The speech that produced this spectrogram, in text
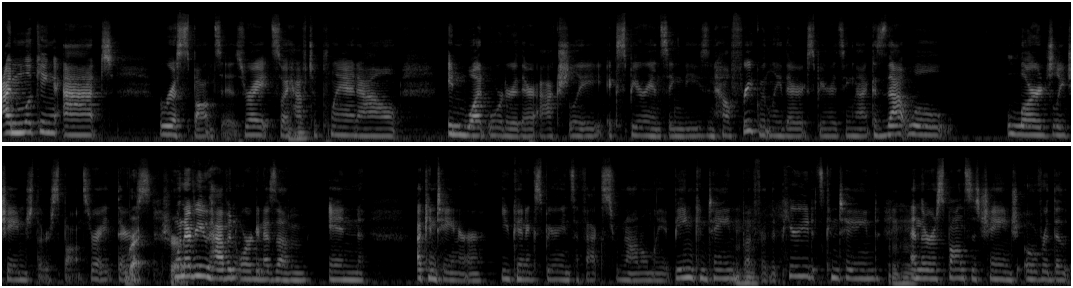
I'm looking at responses, right? So I have Mm-hmm. to plan out in what order they're actually experiencing these and how frequently they're experiencing that because that will largely change the response, right? There's Right, sure. whenever you have an organism in a container, you can experience effects from not only it being contained, Mm-hmm. but for the period it's contained, and the responses change over the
